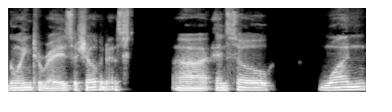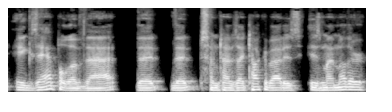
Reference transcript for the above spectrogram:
going to raise a chauvinist. Uh, and so one example of that that that sometimes I talk about is is my mother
